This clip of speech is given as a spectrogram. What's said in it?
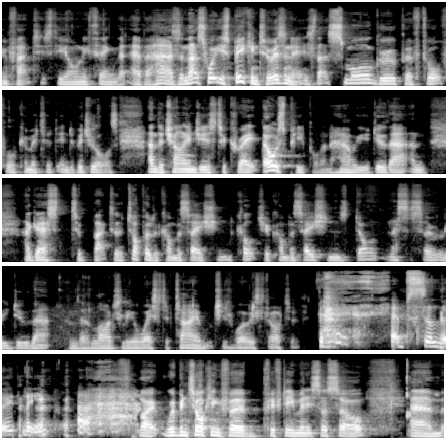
In fact, it's the only thing that ever has. And that's what you're speaking to, isn't it? Is that small group of thoughtful, committed individuals. And the challenge is to create those people and how you do that. And I guess to back to the top of the conversation, culture conversations don't necessarily do that. And they're largely a waste of time, which is where we started. Absolutely. All right, we've been talking for 15 minutes or so. Um,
